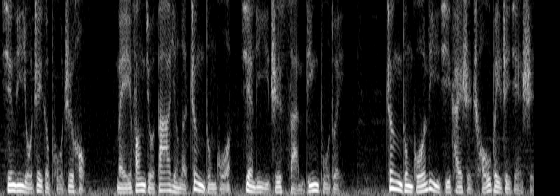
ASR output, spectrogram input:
心里有这个谱之后，美方就答应了郑洞国建立一支伞兵部队。郑洞国立即开始筹备这件事，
